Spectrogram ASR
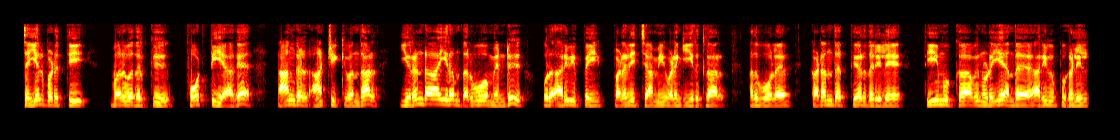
செயல்படுத்தி வருவதற்கு போட்டியாக நாங்கள் ஆட்சிக்கு வந்தால் இரண்டாயிரம் தருவோம் என்று ஒரு அறிவிப்பை பழனிசாமி வழங்கியிருக்கிறார். அதுபோல கடந்த தேர்தலிலே திமுகவினுடைய அந்த அறிவிப்புகளில்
